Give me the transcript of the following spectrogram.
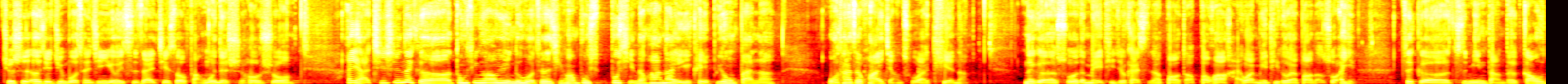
就是二阶俊博曾经有一次在接受访问的时候说：“哎呀，其实那个东京奥运如果真的情况不不行的话，那也可以不用办啦。”哇，他这话一讲出来，天哪！那个所有的媒体就开始在报道，包括海外媒体都在报道说：“哎呀。”这个自民党的高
